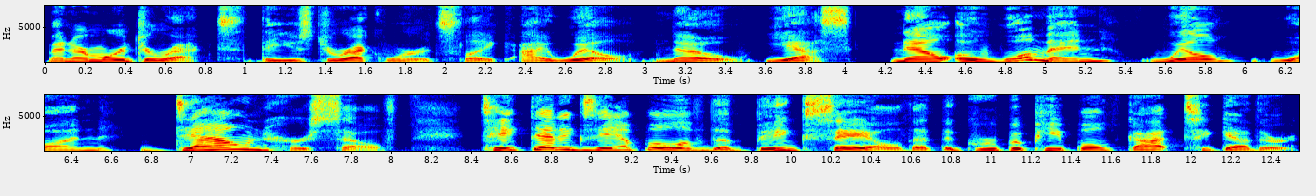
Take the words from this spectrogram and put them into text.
Men are more direct. They use direct words like I will, no, yes. Now, a woman will one down herself. Take that example of the big sale that the group of people got together.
